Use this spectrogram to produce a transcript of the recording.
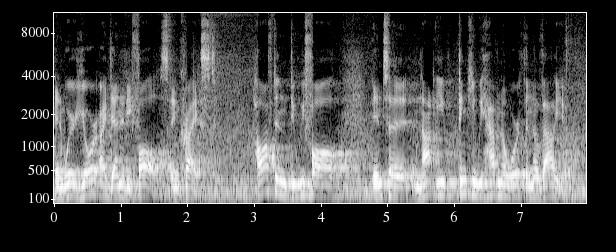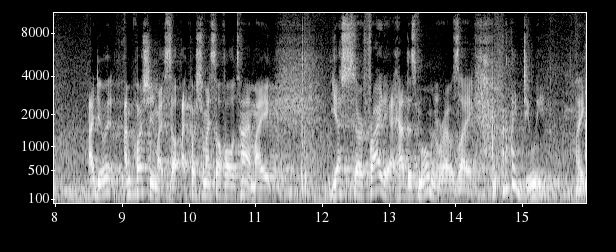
and where your identity falls in Christ. How often do we fall into not even thinking we have no worth and no value? I do it. I'm questioning myself. I question myself all the time. I yes or Friday I had this moment where I was like, what am I doing? Like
